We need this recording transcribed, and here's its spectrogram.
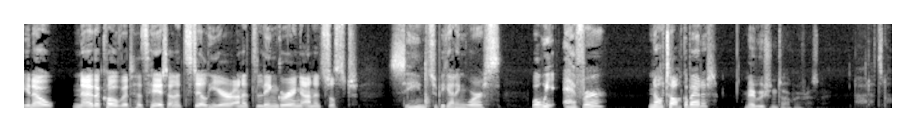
you know, now that COVID has hit and it's still here and it's lingering and it just seems to be getting worse, will we ever not talk about it? Maybe we shouldn't talk about it first. No, let's not.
